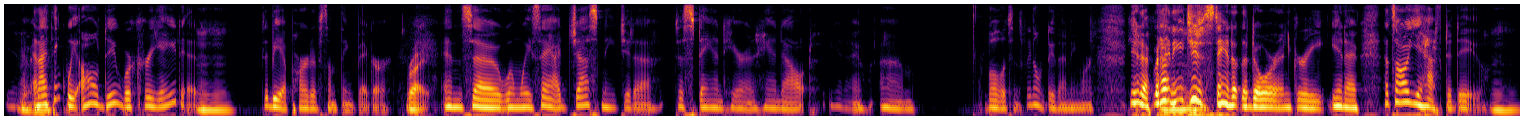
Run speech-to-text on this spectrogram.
You know, and I Mhm. think we all do. We're created Mhm. To be a part of something bigger. Right. And so when we say, I just need you to to stand here and hand out, you know, um, bulletins, we don't do that anymore. You know, but I need you to stand at the door and greet, you know, that's all you have to do. Mhm.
